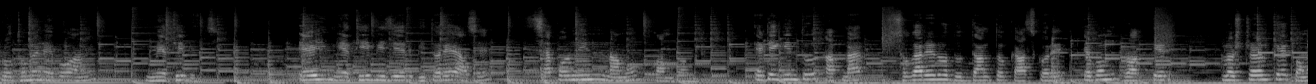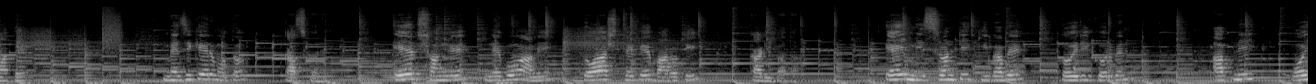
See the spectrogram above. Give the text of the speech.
প্রথমে নেব আমি মেথি বীজ। এই মেথি বীজের ভিতরে আছে স্যাপোনিন নামক কম্পাউন্ড এটি কিন্তু আপনার সুগারেরও দুর্দান্ত কাজ করে এবং রক্তের কোলেস্টেরলকে কমাতে ম্যাজিকের মতো কাজ করে। এর সঙ্গে নেব আমি দশ থেকে বারোটি কারি পাতা। এই মিশ্রণটি কীভাবে তৈরি করবেন? আপনি ওই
